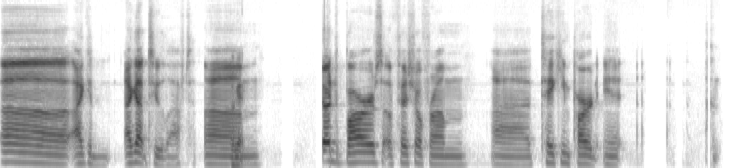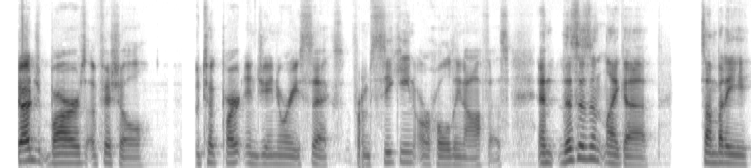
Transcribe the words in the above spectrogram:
Uh, I could. I got two left. Um, Judge bars official from uh taking part in. Judge bars official who took part in January 6th from seeking or holding office, and this isn't like a somebody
